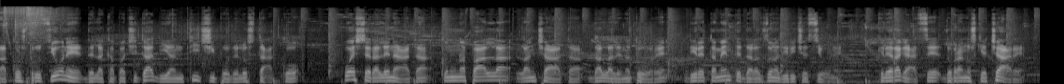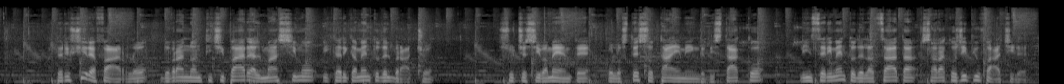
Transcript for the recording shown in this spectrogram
La costruzione della capacità di anticipo dello stacco può essere allenata con una palla lanciata dall'allenatore direttamente dalla zona di ricezione, che le ragazze dovranno schiacciare. Per riuscire a farlo dovranno anticipare al massimo il caricamento del braccio. Successivamente, con lo stesso timing di stacco, l'inserimento dell'alzata sarà così più facile,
